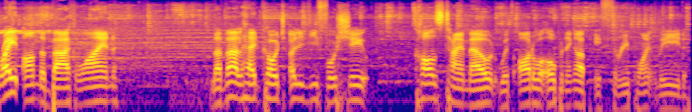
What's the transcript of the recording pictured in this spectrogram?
right on the back line. Laval head coach Olivier Fauché calls timeout with Ottawa opening up a three-point lead.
